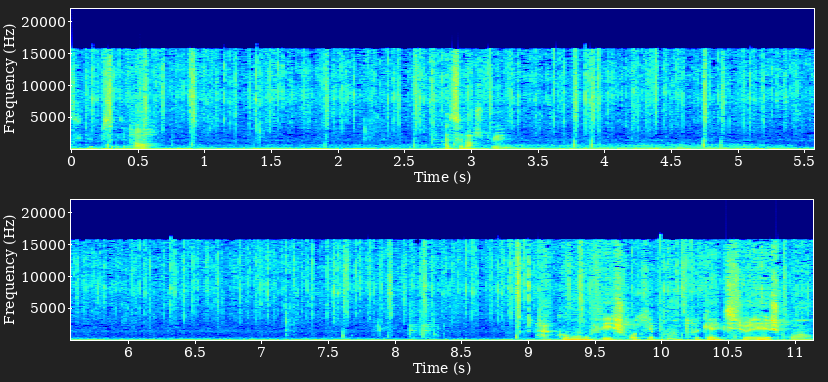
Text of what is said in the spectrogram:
c'est comme ça, c'est bon. Ah, ça marche plus? Ah, comment on fait? Je crois qu'il n'y a pas un truc à actionner, je crois.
